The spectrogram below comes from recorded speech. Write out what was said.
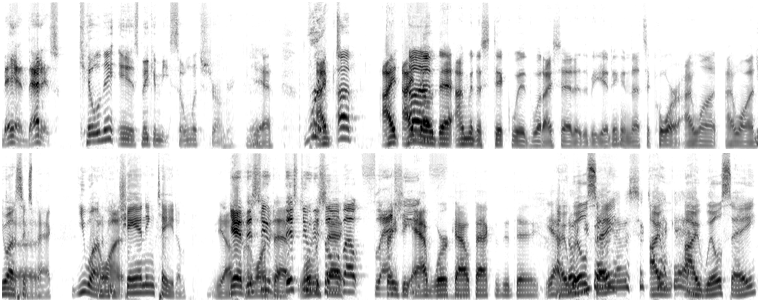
man, that is killing it. It is making me so much stronger. yeah, Ripped. I Uh I I know uh, that I'm gonna stick with what I said at the beginning, and that's a core. I want I want You want a uh, six pack. You want I to be Channing Tatum. Yeah, Yeah, this dude that- this dude was is all about flashy crazy ab workout back in the day. Yeah, I will you say, have a six I pack ab. I will say,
